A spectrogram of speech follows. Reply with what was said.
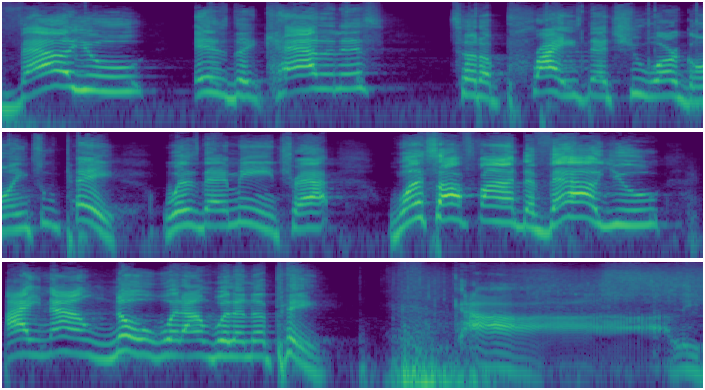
Value is the catalyst to the price that you are going to pay. What does that mean, Trap? Once I find the value, I now know what I'm willing to pay. Golly.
